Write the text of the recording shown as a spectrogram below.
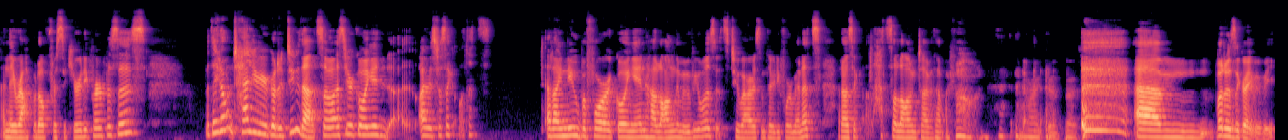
and they wrap it up for security purposes. But they don't tell you you're going to do that. So as you're going in, I was just like, oh, that's. And I knew before going in how long the movie was. It's two hours and 34 minutes. And I was like, oh, that's a long time without my phone. Oh my goodness. um, but it was a great movie.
